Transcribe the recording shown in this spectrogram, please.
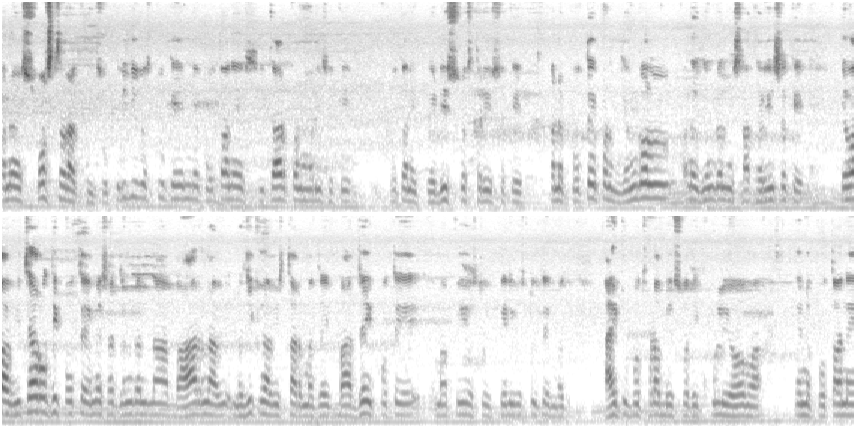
અને સ્વસ્થ રાખવી છે. ત્રીજી વસ્તુ કે એમને પોતાને શિકાર પણ મળી શકે. પોતાની પેઢી સ્વસ્થ રહી શકે અને પોતે પણ જંગલ અને જંગલની સાથે રહી શકે એવા વિચારોથી પોતે હંમેશા જંગલના બહારના નજીકના વિસ્તારમાં જઈ, બહાર જઈ પોતે એમાં પહેલી વસ્તુ, પેલી વસ્તુ કે હાઇટ ઉપર થોડા બેસવાથી ખુલ્લી હવામાં એને પોતાને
